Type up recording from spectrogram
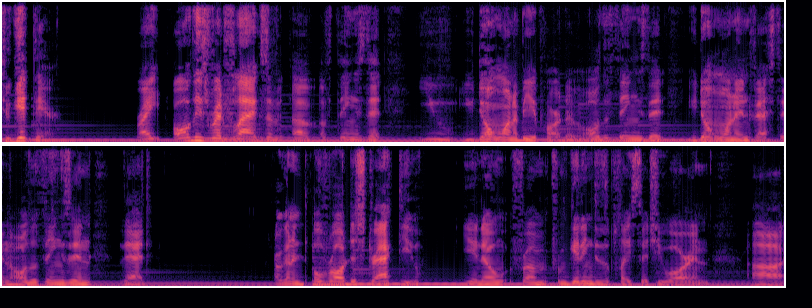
to get there. Right? All these red flags of, of, of things that you you don't want to be a part of, all the things that you don't want to invest in, all the things in that are going to overall distract you, you know, from from getting to the place that you are in, uh,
